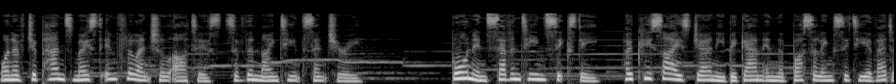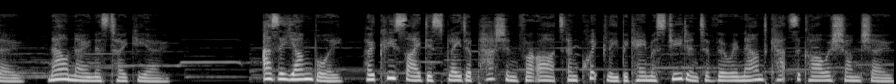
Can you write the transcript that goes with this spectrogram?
one of Japan's most influential artists of the 19th century. Born in 1760, Hokusai's journey began in the bustling city of Edo, now known as Tokyo. As a young boy, Hokusai displayed a passion for art and quickly became a student of the renowned Katsukawa Shunsho,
